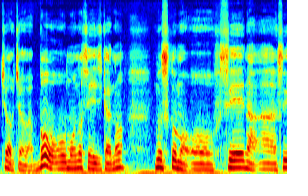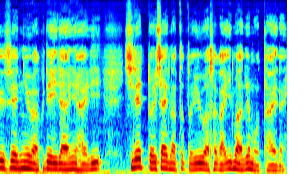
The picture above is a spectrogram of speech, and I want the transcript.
町長は某大物政治家の息子も不正な推薦入学で医大に入り、しれっと医者になったという噂が今でも絶えない。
